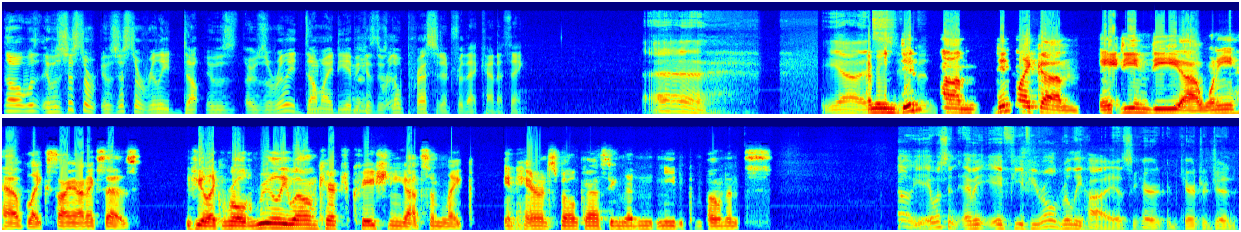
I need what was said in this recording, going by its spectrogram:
No, it was it was just a it was just a really dumb it was it was a really dumb idea because there's no precedent for that kind of thing. Uh, yeah, I mean, stupid. didn't um didn't like um AD&D uh, when he have like psionics as if you like rolled really well in character creation, you got some like inherent spellcasting that didn't need components. No, it wasn't. I mean, if if you rolled really high as a char- character gen,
